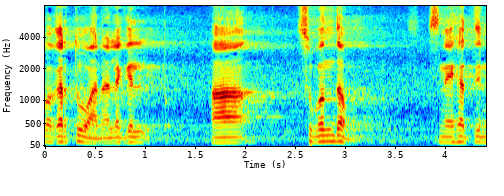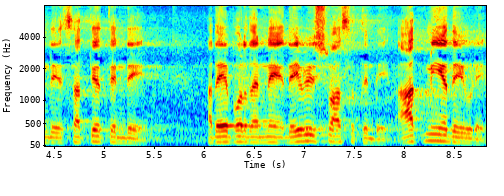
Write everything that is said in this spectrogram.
പകർത്തുവാൻ അല്ലെങ്കിൽ ആ സുഗന്ധം സ്നേഹത്തിന്റെ സത്യത്തിന്റെ അതേപോലെ തന്നെ ദൈവവിശ്വാസത്തിന്റെ ആത്മീയതയുടെ.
